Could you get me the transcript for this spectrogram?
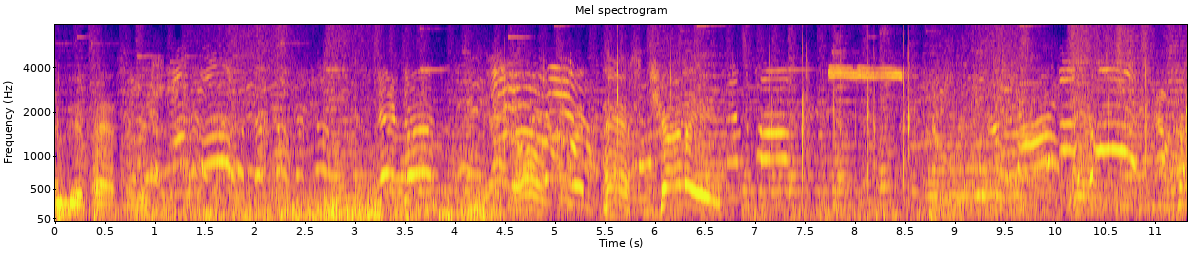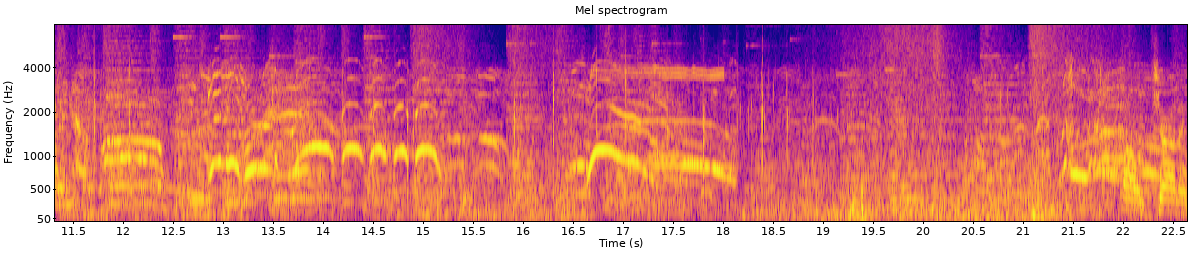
It'll be a pass, I guess. Oh, good pass, Charlie. Now, Charlie, now. Oh! Oh, Charlie,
